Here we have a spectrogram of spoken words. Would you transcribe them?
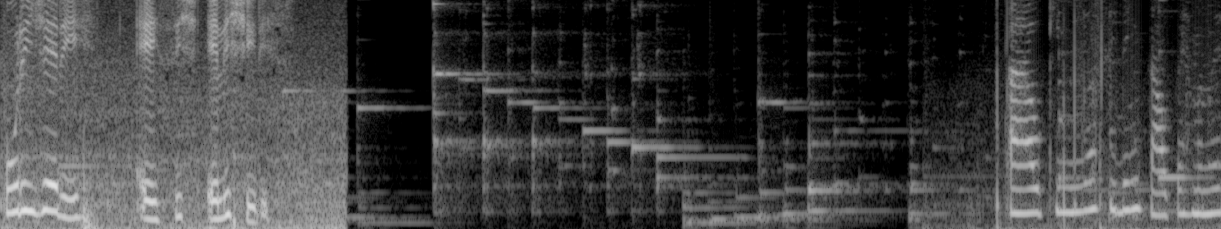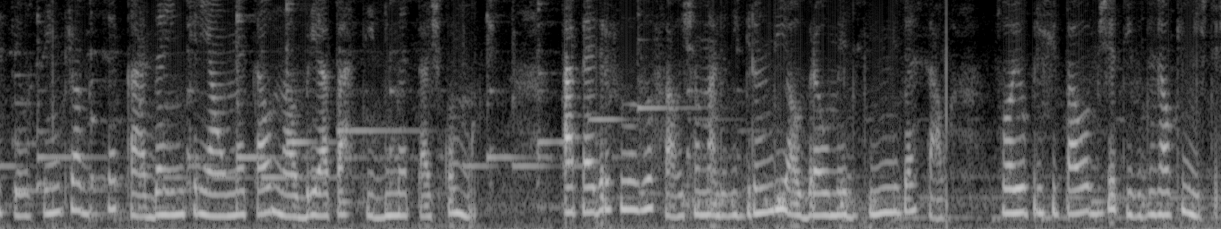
por ingerir esses elixires. A alquimia ocidental permaneceu sempre obcecada em criar um metal nobre a partir de metais comuns. A pedra filosofal, chamada de Grande Obra ou Medicina Universal, foi o principal objetivo dos alquimistas,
